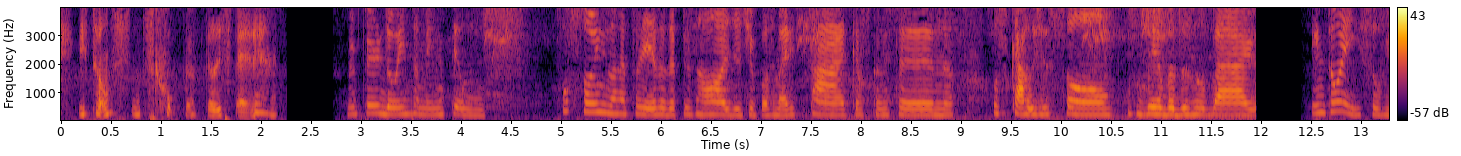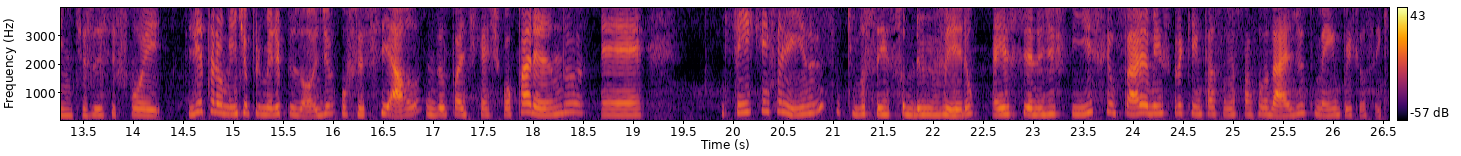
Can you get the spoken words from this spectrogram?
Então, desculpa pela espera. Me perdoem também pelos os sons da natureza do episódio, tipo as maritacas cantando, os carros de som, os bêbados no bar. Então é isso, ouvintes. Esse foi literalmente o primeiro episódio oficial do podcast Poparando. É... fiquem felizes que vocês sobreviveram a esse ano difícil. Parabéns para quem passou na faculdade também, porque eu sei que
